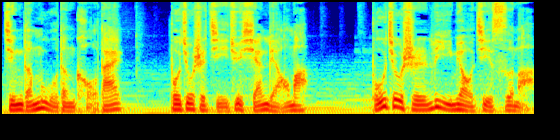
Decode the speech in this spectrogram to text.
惊得目瞪口呆。不就是几句闲聊吗？不就是立庙祭祀吗？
